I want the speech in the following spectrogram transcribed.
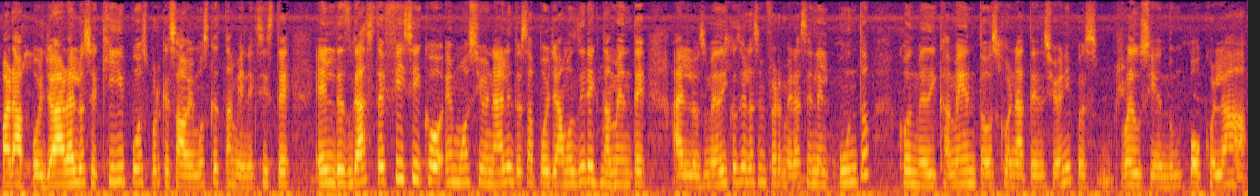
para apoyar a los equipos porque sabemos que también existe el desgaste físico, emocional, entonces apoyamos directamente a los médicos y las enfermeras en el punto con medicamentos, con atención y pues reduciendo un poco la,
